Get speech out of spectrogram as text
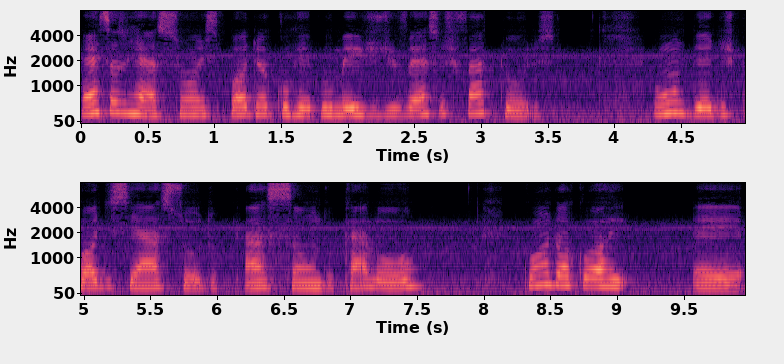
Essas reações podem ocorrer por meio de diversos fatores. Um deles pode ser a ação do calor. Quando ocorre é,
